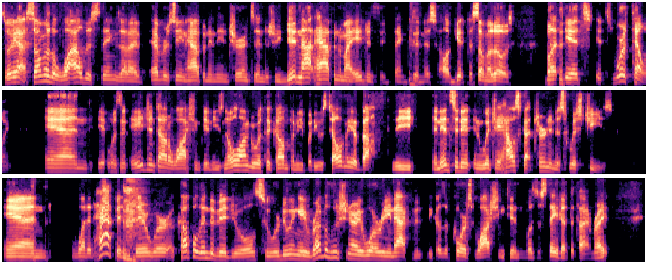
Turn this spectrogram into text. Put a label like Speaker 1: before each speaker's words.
Speaker 1: So yeah, some of the wildest things that I've ever seen happen in the insurance industry did not happen to my agency. Thank goodness. I'll get to some of those, but it's it's worth telling. And it was an agent out of Washington. He's no longer with the company, but he was telling me about the an incident in which a house got turned into Swiss cheese. And what had happened, there were a couple individuals who were doing a Revolutionary War reenactment because, of course, Washington was a state at the time, right?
